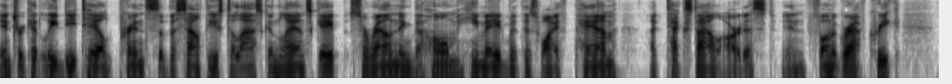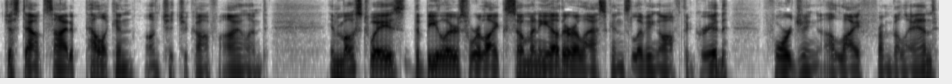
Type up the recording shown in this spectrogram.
intricately detailed prints of the southeast Alaskan landscape surrounding the home he made with his wife Pam, a textile artist, in Phonograph Creek, just outside of Pelican on Chichagof Island. In most ways, the Bealers were like so many other Alaskans living off the grid, forging a life from the land,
